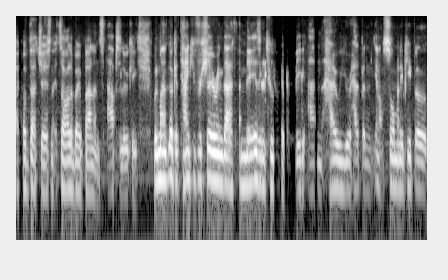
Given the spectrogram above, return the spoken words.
I love that, Jason. It's all about balance. Absolutely. Well, man, look, thank you for sharing that amazing toolkit with me and how you're helping, you know, so many people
